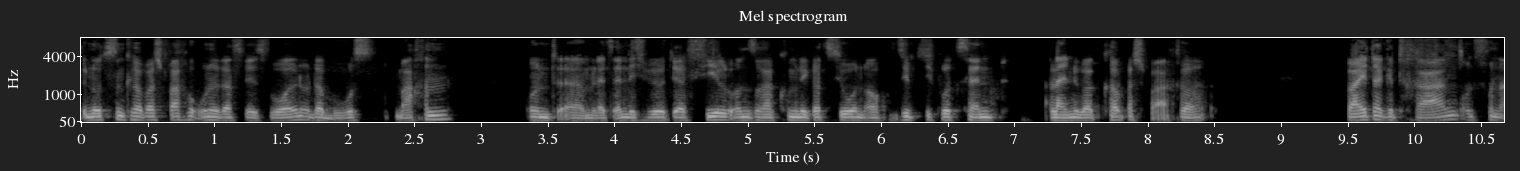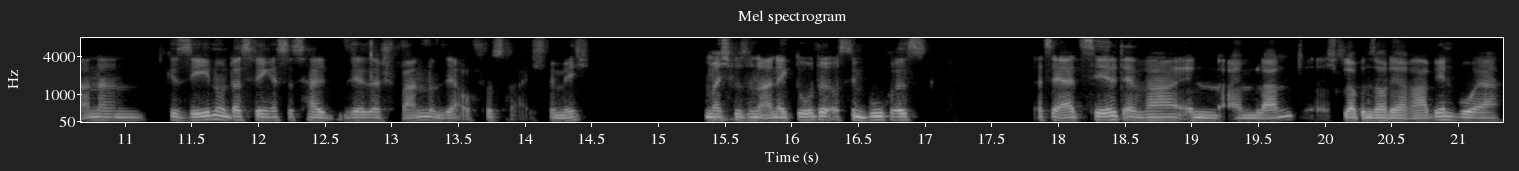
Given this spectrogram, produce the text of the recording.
benutzen Körpersprache, ohne dass wir es wollen oder bewusst machen. Und ähm, letztendlich wird ja viel unserer Kommunikation auch 70 Prozent allein über Körpersprache weitergetragen und von anderen gesehen. Und deswegen ist es halt sehr, sehr spannend und sehr aufschlussreich für mich. Zum Beispiel so eine Anekdote aus dem Buch ist, dass er erzählt, er war in einem Land, ich glaube in Saudi-Arabien, wo er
